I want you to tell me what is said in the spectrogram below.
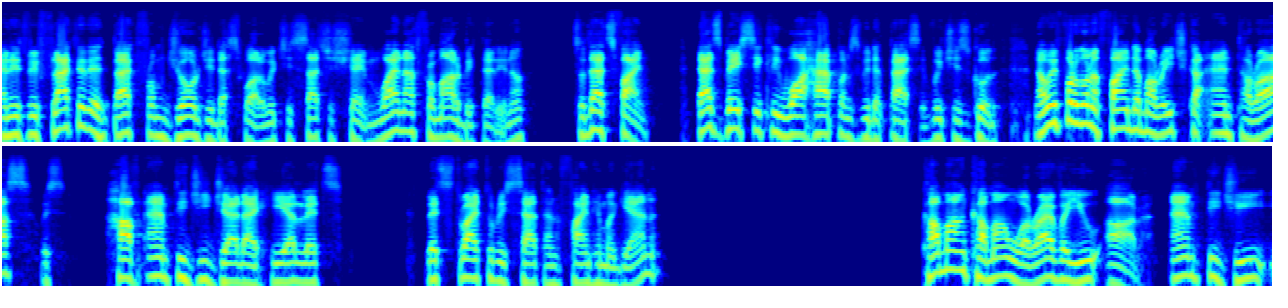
And it reflected it back from Georgie as well, which is such a shame. Why not from Arbiter, you know? So that's fine. That's basically what happens with the passive, which is good. Now, if we're going to find the Marichka and Taras, we have MTG Jedi here. Let's let's try to reset and find him again. Come on, come on, wherever you are. MTG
